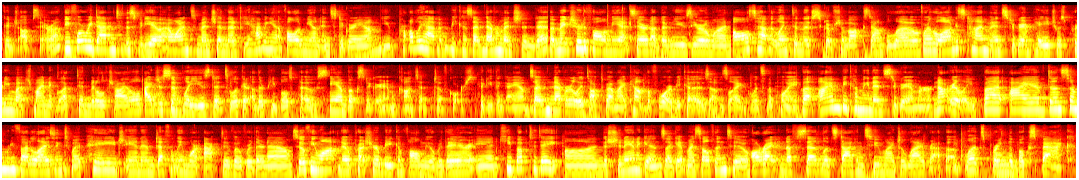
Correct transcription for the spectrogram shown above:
Good job, Sara. Before we dive into this video, I wanted to mention that if you haven't yet followed me on Instagram, you probably haven't because I've never mentioned it, but make sure to follow me at sara.w01. I'll also have it linked in the description box down below. For the longest time, my Instagram page was pretty much my neglected middle child. I just simply used it to look at other people's posts and bookstagram content, of course. Who do you think I am? So I've never really talked about my account before because I was like, what's the point? But I'm becoming an Instagrammer. Not really, but I have done some revitalizing to my page and am definitely more active over over there now. So if you want, no pressure, but you can follow me over there and keep up to date on the shenanigans I get myself into. All right, enough said, let's dive into my July wrap up. Let's bring the books back.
